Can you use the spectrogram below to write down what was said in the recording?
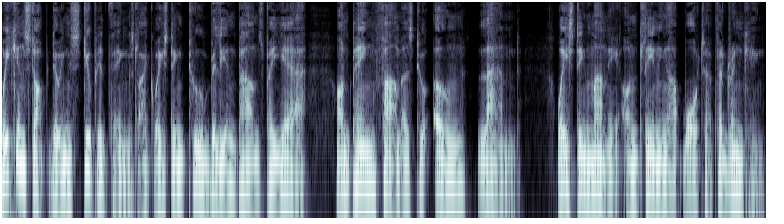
We can stop doing stupid things like wasting two billion pounds per year on paying farmers to own land, wasting money on cleaning up water for drinking,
